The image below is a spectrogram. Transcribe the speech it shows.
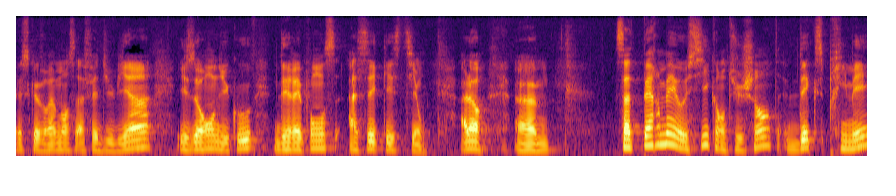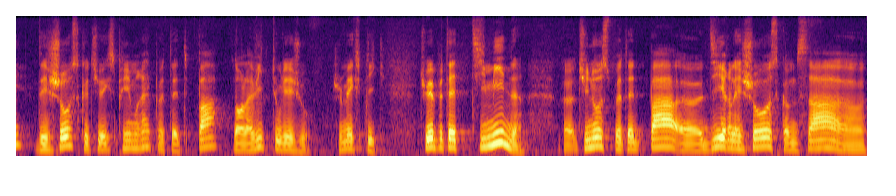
est-ce que vraiment ça fait du bien ?» Ils auront du coup des réponses à ces questions. Alors, euh, ça te permet aussi quand tu chantes d'exprimer des choses que tu exprimerais peut-être pas dans la vie de tous les jours. Je m'explique. Tu es peut-être timide, tu n'oses peut-être pas dire les choses comme ça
